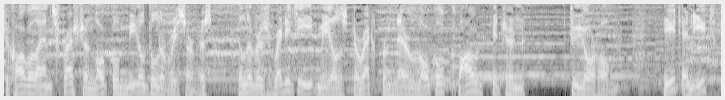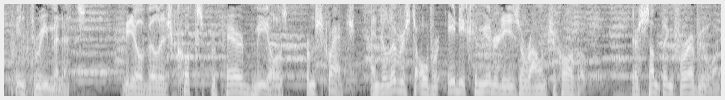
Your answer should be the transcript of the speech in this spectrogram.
Chicagoland's fresh and local meal delivery service, delivers ready to eat meals direct from their local cloud kitchen to your home. Heat and eat in three minutes. Meal Village cooks prepared meals from scratch and delivers to over 80 communities around Chicago. There's something for everyone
